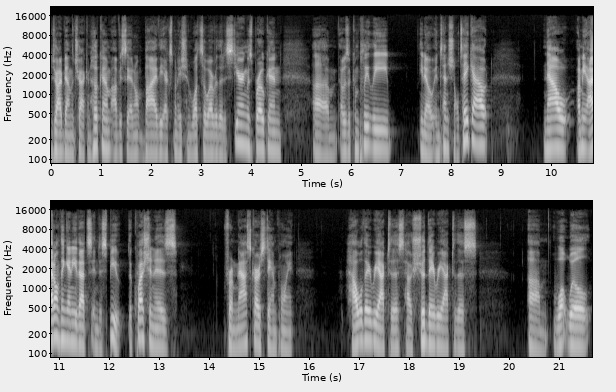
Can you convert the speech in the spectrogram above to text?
drive down the track and hook him. Obviously, I don't buy the explanation whatsoever that his steering was broken. Um, that was a completely, you know, intentional takeout. Now, I mean, I don't think any of that's in dispute. The question is, from NASCAR's standpoint, how will they react to this? How should they react to this? Um, what will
